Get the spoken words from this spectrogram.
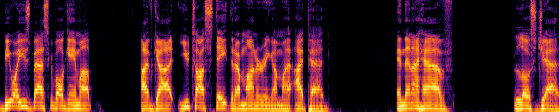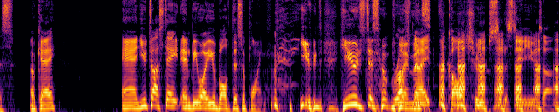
BYU's basketball game up, I've got Utah State that I'm monitoring on my iPad, and then I have Los Jazz. Okay. And Utah State and BYU both disappoint. huge, huge Rough disappointments. night for college hoops in the state of Utah.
